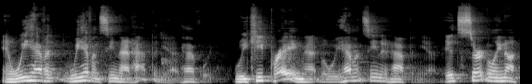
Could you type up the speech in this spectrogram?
And we haven't, we haven't seen that happen yet, have we? We keep praying that, but we haven't seen it happen yet. It's certainly not.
